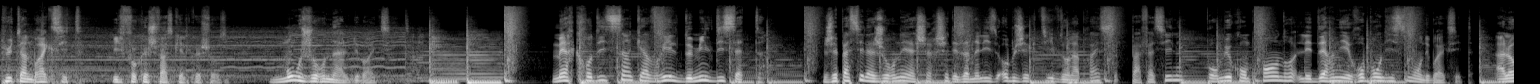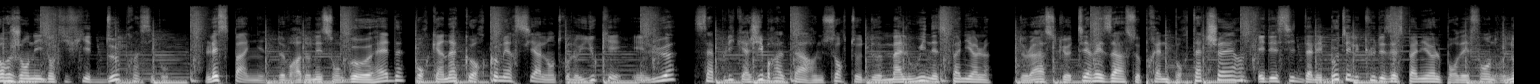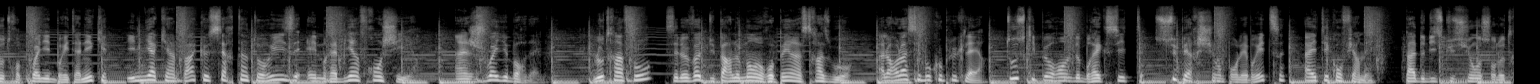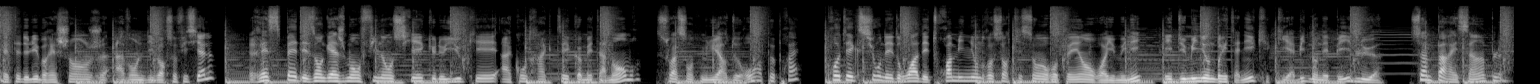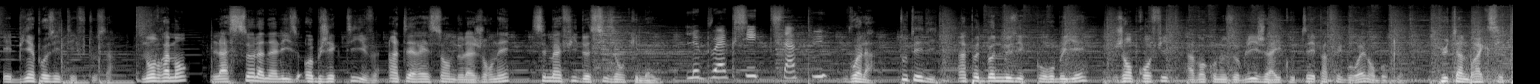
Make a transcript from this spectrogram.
Putain de Brexit, il faut que je fasse quelque chose. Mon journal du Brexit. Mercredi 5 avril 2017. J'ai passé la journée à chercher des analyses objectives dans la presse, pas facile, pour mieux comprendre les derniers rebondissements du Brexit. Alors j'en ai identifié deux principaux. L'Espagne devra donner son go-ahead pour qu'un accord commercial entre le UK et l'UE s'applique à Gibraltar, une sorte de Malouine espagnole. De là à ce que Teresa se prenne pour Thatcher et décide d'aller botter le cul des Espagnols pour défendre une autre poignée de Britanniques, il n'y a qu'un pas que certains Tories aimeraient bien franchir. Un joyeux bordel. L'autre info, c'est le vote du Parlement européen à Strasbourg. Alors là, c'est beaucoup plus clair. Tout ce qui peut rendre le Brexit super chiant pour les Brits a été confirmé. Pas de discussion sur le traité de libre-échange avant le divorce officiel. Respect des engagements financiers que le UK a contractés comme État membre, 60 milliards d'euros à peu près. Protection des droits des 3 millions de ressortissants européens au Royaume-Uni et du million de Britanniques qui habitent dans des pays de l'UE. Ça me paraît simple et bien positif tout ça. Non vraiment, la seule analyse objective intéressante de la journée, c'est ma fille de 6 ans qui l'a eu. Le Brexit, ça pue. Voilà, tout est dit. Un peu de bonne musique pour oublier. J'en profite avant qu'on nous oblige à écouter Patrick Bruel en boucle. Putain de Brexit.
